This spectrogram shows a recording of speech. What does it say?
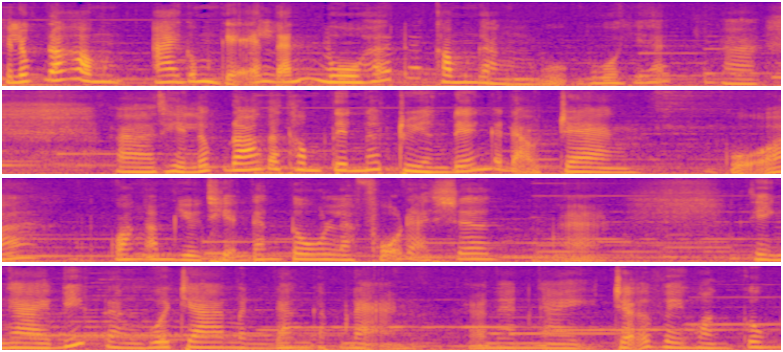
thì lúc đó không ai cũng ghẻ lánh vua hết không gần vua, vua gì hết. À, à, thì lúc đó cái thông tin nó truyền đến cái đạo tràng của quan âm diệu thiện đăng tu là phổ đại sơn. À, thì ngài biết rằng vua cha mình đang gặp nạn cho nên ngài trở về hoàng cung.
